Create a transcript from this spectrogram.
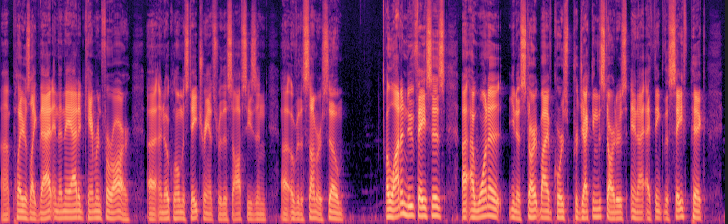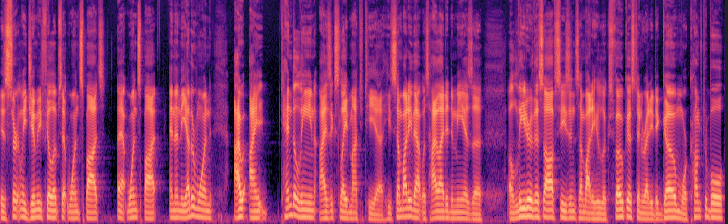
uh, players like that. And then they added Cameron Farrar, uh, an Oklahoma State transfer this offseason uh, over the summer. So a lot of new faces. Uh, I want to, you know, start by, of course, projecting the starters, and I, I, think the safe pick is certainly Jimmy Phillips at one spot, at one spot, and then the other one, I, I tend to lean Isaac Slade Matautia. He's somebody that was highlighted to me as a a leader this offseason, somebody who looks focused and ready to go, more comfortable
